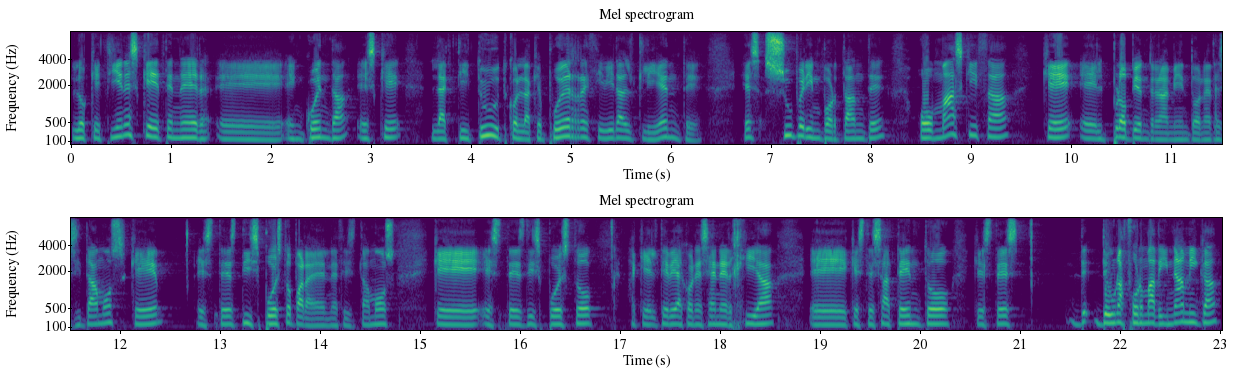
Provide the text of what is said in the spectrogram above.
lo que tienes que tener eh, en cuenta es que la actitud con la que puedes recibir al cliente es súper importante o más quizá que el propio entrenamiento. Necesitamos que estés dispuesto para él. Necesitamos que estés dispuesto a que él te vea con esa energía, eh, que estés atento, que estés de, una forma dinámica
